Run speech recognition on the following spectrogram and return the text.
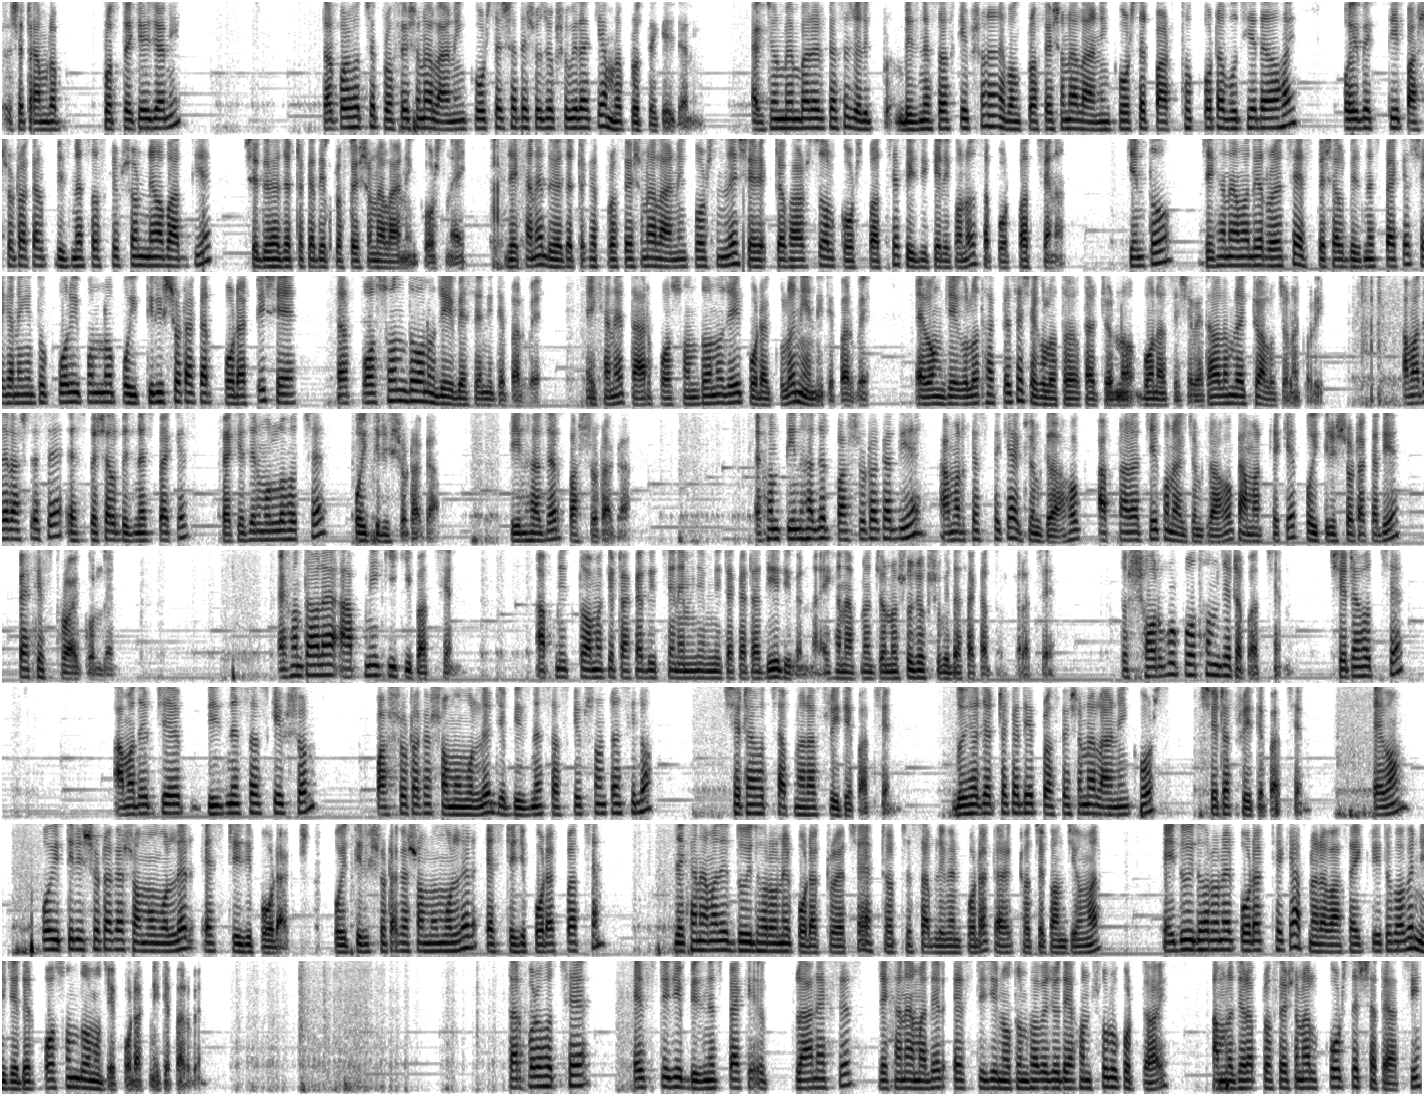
সেটা আমরা প্রত্যেকেই জানি। তারপর হচ্ছে প্রফেশনাল লার্নিং কোর্সের সাথে সুযোগ সুবিধা কি? আমরা প্রত্যেকেই জানি। একজন মেম্বারের কাছে যদি বিজনেস সাবস্ক্রিপশন এবং প্রফেশনাল লার্নিং কোর্সের পার্থক্যটা বুঝিয়ে দেওয়া হয়, ওই ব্যক্তি পাঁচশো টাকার বিজনেস সাবস্ক্রিপশন নেওয়া বাদ দিয়ে সে দুই হাজার টাকা দিয়ে প্রফেশনাল লার্নিং কোর্স নেয়। যেখানে দুই হাজার টাকার প্রফেশনাল লার্নিং কোর্স নিলে সে একটা ভার্চুয়াল কোর্স পাচ্ছে ফিজিক্যালি কোনো সাপোর্ট পাচ্ছে না। কিন্তু যেখানে আমাদের রয়েছে স্পেশাল বিজনেস প্যাকেজ সেখানে কিন্তু পরিপূর্ণ পঁয়ত্রিশশো টাকার প্রোডাক্টটি সে তার পছন্দ অনুযায়ী বেছে নিতে পারবে। এখানে তার পছন্দ অনুযায়ী প্রোডাক্টগুলো নিয়ে নিতে পারবে। এবং যেগুলো থাকতেছে সেগুলো তো তার জন্য বোনাস হিসেবে। তাহলে আমরা একটু আলোচনা করি। আমাদের আসতেছে স্পেশাল বিজনেস প্যাকেজ প্যাকেজের মূল্য হচ্ছে পঁয়ত্রিশশো টাকা। তিন হাজার পাঁচশো টাকা। এখন তিন হাজার পাঁচশো টাকা দিয়ে আমার কাছ থেকে একজন গ্রাহক, আপনারা যে কোনো একজন গ্রাহক আমার থেকে পঁয়ত্রিশশো টাকা দিয়ে প্যাকেজ ক্রয় করলেন। এখন তাহলে আপনি কি কি পাচ্ছেন? আপনি তো আমাকে টাকা দিচ্ছেন, এমনি এমনি টাকাটা দিয়ে দিবেন না। এখানে আপনার জন্য সুযোগ সুবিধা থাকার দরকার আছে। তো সর্বপ্রথম যেটা পাচ্ছেন, সেটা হচ্ছে আমাদের যে বিজনেস সাবস্ক্রিপশন পাঁচশো টাকা সমমূল্যের যে বিজনেস সাবস্ক্রিপশনটা ছিল সেটা হচ্ছে আপনারা ফ্রিতে পাচ্ছেন। দুই হাজার টাকা দিয়ে প্রফেশনাল আর্নিং কোর্স সেটা ফ্রিতে পাচ্ছেন। এবং পঁয়ত্রিশশো টাকা সমমূল্যের এসটিজি প্রোডাক্ট পঁয়ত্রিশশো টাকা সমমূল্যের এসটিজি প্রোডাক্ট পাচ্ছেন। যেখানে আমাদের দুই ধরনের প্রোডাক্ট রয়েছে। একটা হচ্ছে সাপ্লিমেন্ট প্রোডাক্ট আর একটা হচ্ছে কনজিউমার এই দুই ধরনের প্রোডাক্ট থেকে আপনারা বাছাইকৃত ভাবে নিজেদের পছন্দ অনুযায়ী প্রোডাক্ট নিতে পারবেন। তারপরে হচ্ছে এসটিজি বিজনেস প্যাকে প্ল্যান অ্যাক্সেস যেখানে আমাদের এসটিজি নতুন ভাবে যদি এখন শুরু করতে হয়, আমরা যারা প্রফেশনাল কোর্সের সাথে আছি,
